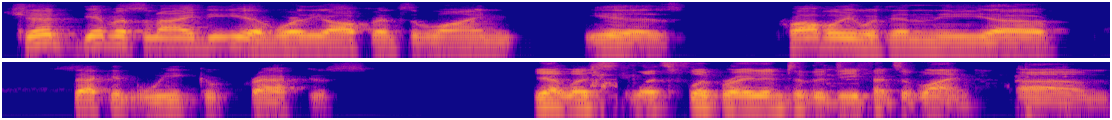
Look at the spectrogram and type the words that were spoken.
should give us an idea of where the offensive line is, probably within the uh, second week of practice. Yeah, let's let's flip right into the defensive line. Um,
